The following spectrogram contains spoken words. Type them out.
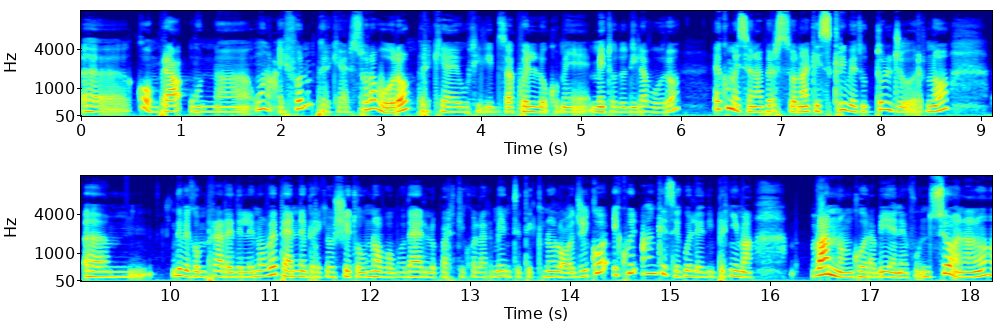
eh, compra un, un iPhone perché è il suo lavoro, perché utilizza quello come metodo di lavoro è come se una persona che scrive tutto il giorno um, deve comprare delle nuove penne perché è uscito un nuovo modello particolarmente tecnologico e que- anche se quelle di prima vanno ancora bene, funzionano,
